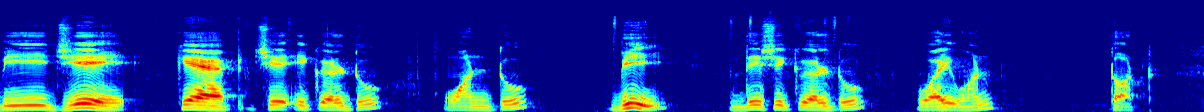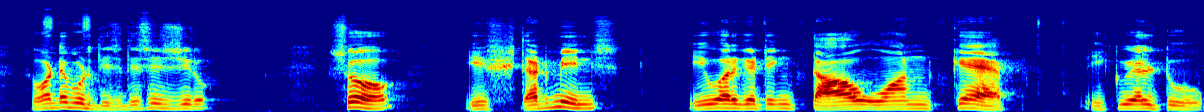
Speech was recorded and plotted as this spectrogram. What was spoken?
b j cap j equal to 1 to b this equal to y 1 dot. So, what about this? This is 0. So, if that means you are getting tau 1 cap equal to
